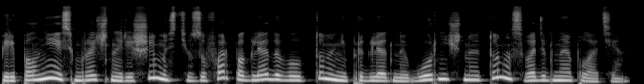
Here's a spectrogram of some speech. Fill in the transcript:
Переполняясь мрачной решимостью, Зуфар поглядывал то на неприглядную горничную, то на свадебное платье.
